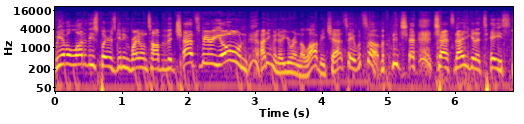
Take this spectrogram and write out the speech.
We have a lot of these players getting right on top of it. Chat's very own. I didn't even know you were in the lobby, Chats. Hey, what's up? Chats, now you get a taste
